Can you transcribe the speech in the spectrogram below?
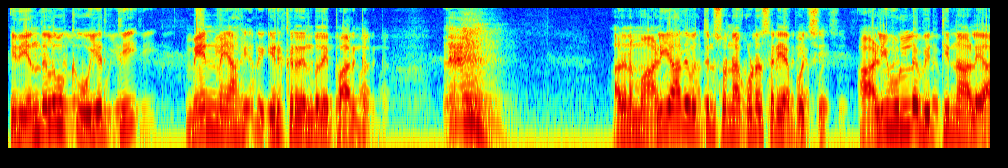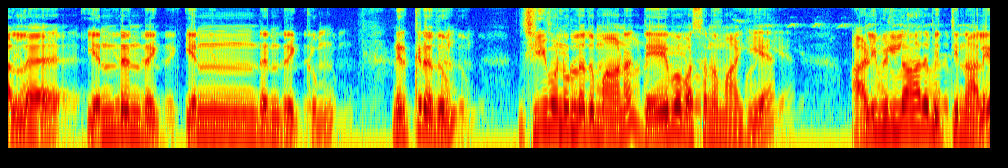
இது எந்த அளவுக்கு உயர்த்தி மேன்மையாக இருக்கிறது என்பதை பாருங்கள். அது நம்ம அழியாத வித்துன்னு சொன்னா கூட சரியா போச்சு. அழிவுள்ள வித்தினாலே அல்ல என்றென்றை என்றென்றைக்கும் நிற்கிறதும் ஜீவனுள்ளதுமான தேவ வசனமாகிய அழிவில்லாத வித்தினாலே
